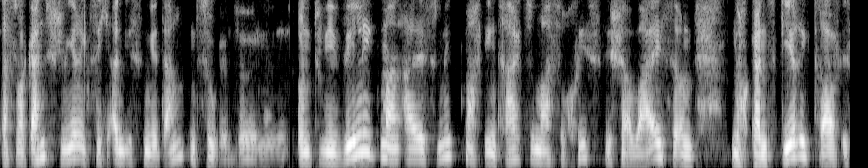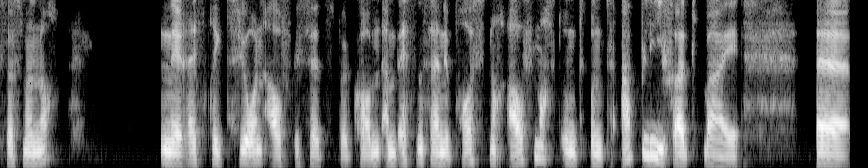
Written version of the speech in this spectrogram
Das war ganz schwierig, sich an diesen Gedanken zu gewöhnen. Und wie willig man alles mitmacht, in geradezu masochistischer Weise und noch ganz gierig drauf ist, dass man noch eine Restriktion aufgesetzt bekommt, am besten seine Post noch aufmacht und, und abliefert bei, äh,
